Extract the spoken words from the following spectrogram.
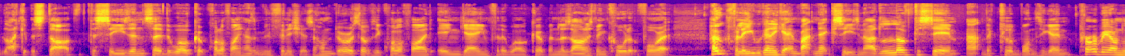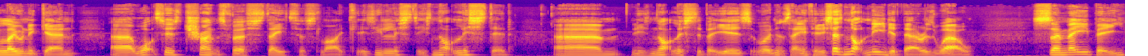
like at the start of the season, so the World Cup qualifying hasn't been finished yet. So Honduras obviously qualified in game for the World Cup, and Lozano's been called up for it. Hopefully, we're going to get him back next season. I'd love to see him at the club once again, probably on loan again. Uh, what's his transfer status like? Is he listed? He's not listed. Um, he's not listed, but he is. Well, he didn't say anything. He says not needed there as well. So maybe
